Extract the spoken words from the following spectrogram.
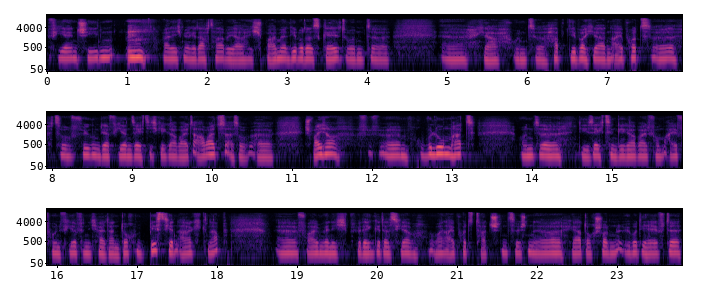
4 entschieden, weil ich mir gedacht habe, ja, ich spare mir lieber das Geld und äh, ja, und äh, habt lieber hier einen iPod äh, zur Verfügung, der 64 Gigabyte Arbeit, also äh, Speichervolumen hat. Und äh, die 16 Gigabyte vom iPhone 4 finde ich halt dann doch ein bisschen arg knapp. Äh, vor allem, wenn ich bedenke, dass hier mein iPod Touch inzwischen ja doch schon über die Hälfte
